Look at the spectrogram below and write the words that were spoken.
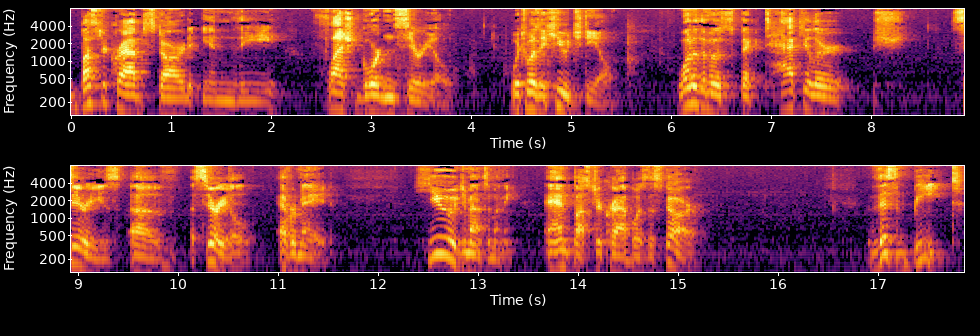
Buster Crabbe starred in the Flash Gordon serial, which was a huge deal. One of the most spectacular sh- series of a serial ever made. Huge amounts of money. And Buster Crabbe was the star. This beat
